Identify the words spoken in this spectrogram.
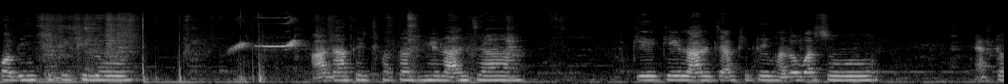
কদিন ছুটি ছিল। আদা তেজপাতা দিয়ে লাল চা। কে কে লাল চা খেতে ভালোবাসো? একটা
